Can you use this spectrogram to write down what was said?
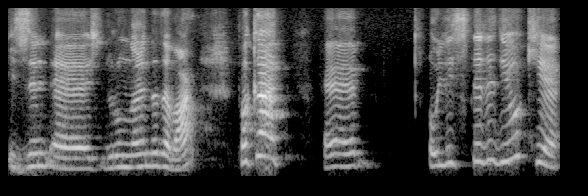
İzin e, durumlarında da var. Fakat e, o listede diyor ki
